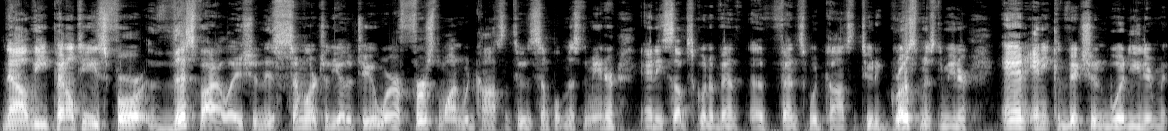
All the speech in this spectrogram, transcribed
Now, the penalties for this violation is similar to the other two, where a first one would constitute a simple misdemeanor, any subsequent event, offense would constitute a gross misdemeanor, and any conviction would either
